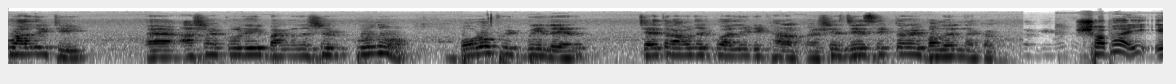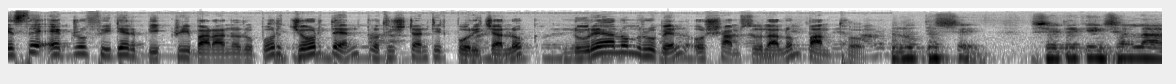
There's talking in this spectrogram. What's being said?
কোয়ালিটি আশা করি বাংলাদেশের কোনো বড় ফিড মিলের চাইতে আমাদের কোয়ালিটি খারাপ না। সে যে সেক্টরে বলেন না কেন। সভায় এস এ অ্যাগ্রোফিডের বিক্রি বাড়ানোর উপর জোর দেন প্রতিষ্ঠানটির পরিচালক নুরে আলম রুবেল ও শামসুল আলম পান্থ। উদ্দেশ্যে সেটাকে ইনশাল্লাহ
